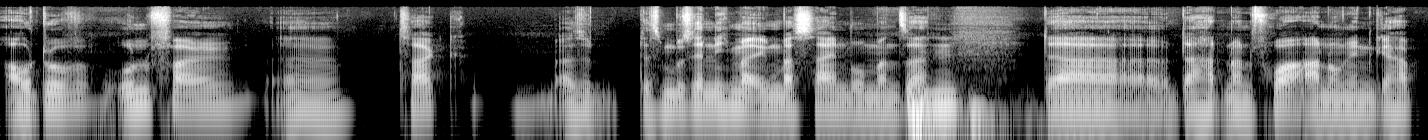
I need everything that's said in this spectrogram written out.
Autounfall, äh, zack. Also das muss ja nicht mal irgendwas sein, wo man sagt, Mhm. da, da hat man Vorahnungen gehabt,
